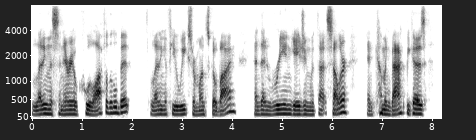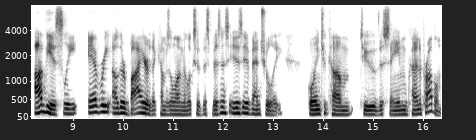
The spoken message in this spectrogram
letting the scenario cool off a little bit, letting a few weeks or months go by, and then re engaging with that seller and coming back because obviously every other buyer that comes along and looks at this business is eventually going to come to the same kind of problem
